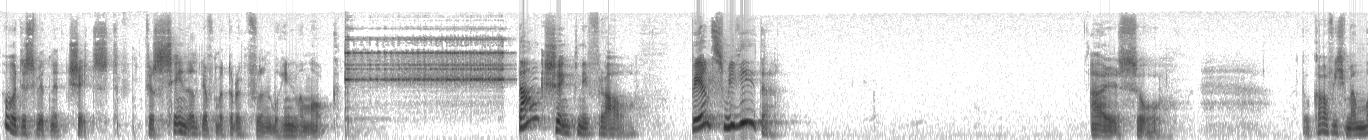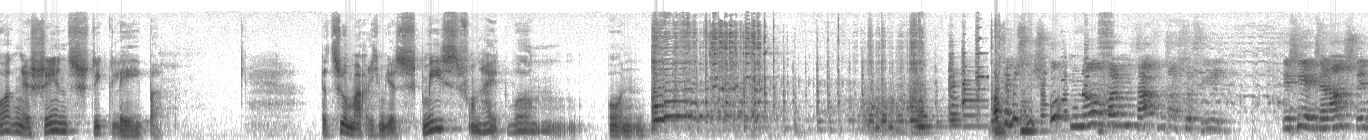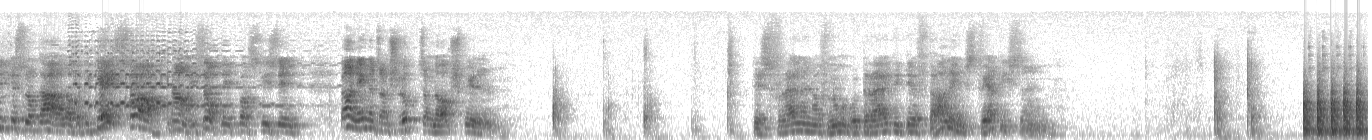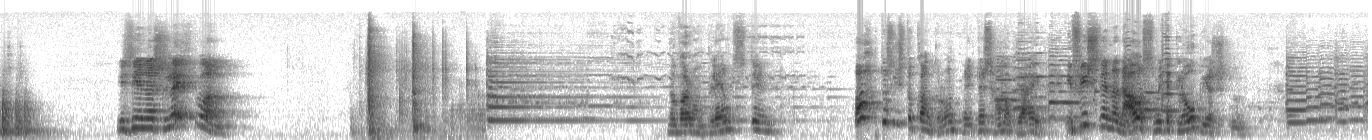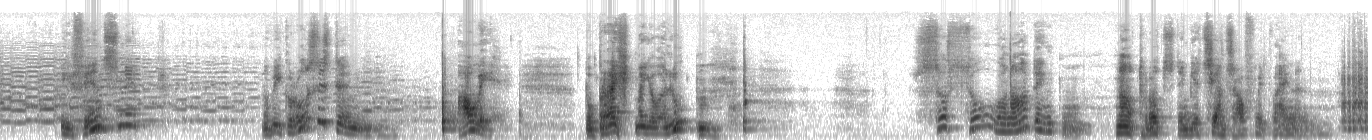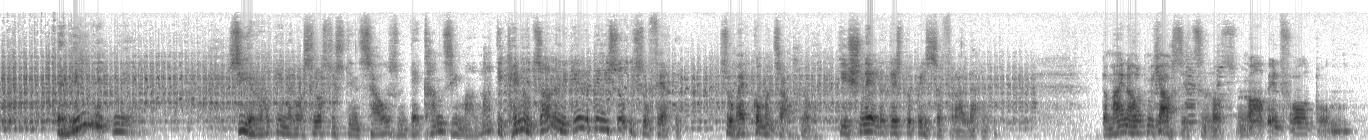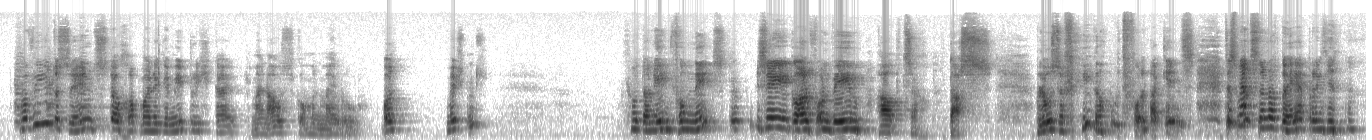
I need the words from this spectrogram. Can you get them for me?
Aber das wird nicht geschätzt. Für Zehnerl darf man tröpfeln, wohin man mag. Dankeschön, meine Frau. Bären's mich wieder. Also, da kaufe ich mir morgen ein schönes Stück Leber. Dazu mache ich mir das Gemüse von heute warm und. Ach, Sie müssen spucken, no? Warum sagen Sie so viel? Das hier ist ein anständiges Lokal, aber die Gäste na, ich sag nicht, was die sind. Da nehmen Sie einen Schluck zum Nachspülen. Das Fräulein auf Nummer 3, die dürfte da längst fertig sein. Ist Ihnen schlecht geworden? Na, warum blernst denn? Ach, das ist doch kein Grund nicht, das haben wir gleich. Ich fisch denen aus mit der Klobürsten. Ich find's nicht. Na, wie groß ist denn? Aue, da bräucht man ja eine Lupen. So, so, an Andenken. Na, trotzdem, jetzt hören's auf mit Weinen. Er will nicht mehr. Sie rat ihnen was, lass uns den sausen, der kann sie mal. Na, die kennen uns alle, mit denen bin ich sowieso fertig. So weit kommen sie auch noch. Je schneller, desto besser, Fräulein. Der Meiner hat mich auch sitzen lassen. Na, bin froh drum. Na, wiedersehen's doch ab meine Gemütlichkeit, mein Auskommen, meine Ruhe. Was? Möchten's? Und daneben vom Nächsten? Ist eh egal von wem. Hauptsache das. Bloß ein Fingerhut voller Gins. Das werden sie noch daherbringen.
